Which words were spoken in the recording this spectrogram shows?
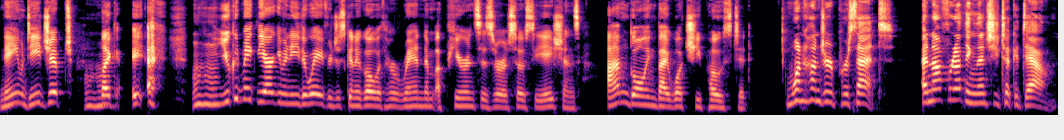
named Egypt. Mhm. Like it, Mhm. you could make the argument either way if you're just going to go with her random appearances or associations. I'm going by what she posted. 100%. And not for nothing, then she took it down.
